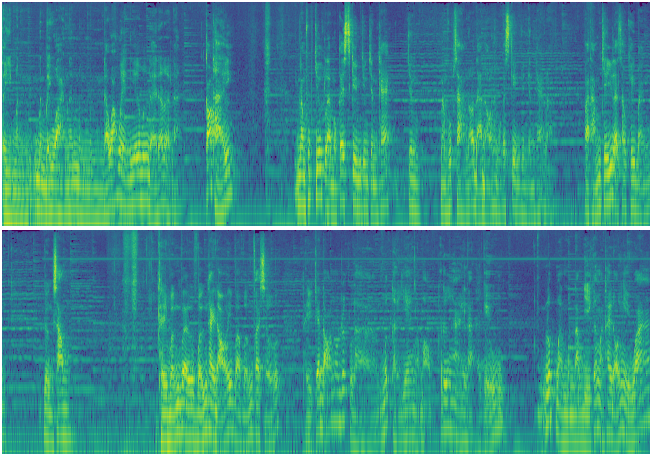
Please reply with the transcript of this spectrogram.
Tại vì mình mình bị hoài nên mình mình đã quá quen với cái vấn đề đó rồi là có thể 5 phút trước là một cái scheme chương trình khác, nhưng 5 phút sau nó đã đổi thành một cái skin chương trình khác rồi. Và thậm chí là sau khi bạn gần xong, thì vẫn vẫn thay đổi và vẫn phải sửa thì cái đó nó rất là mất thời gian là một. Cái thứ hai là, kiểu, lúc mà mình làm việc cái mà thay đổi nhiều quá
